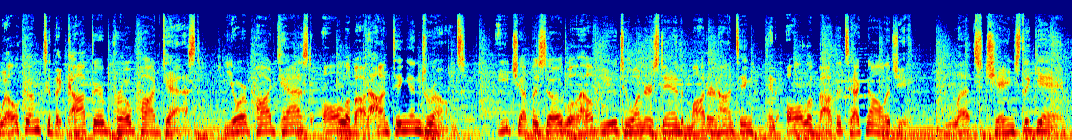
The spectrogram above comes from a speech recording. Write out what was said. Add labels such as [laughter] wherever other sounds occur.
Welcome to the Copter Pro Podcast, your podcast all about hunting and drones. Each episode will help you to understand modern hunting and all about the technology. Let's change the game.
